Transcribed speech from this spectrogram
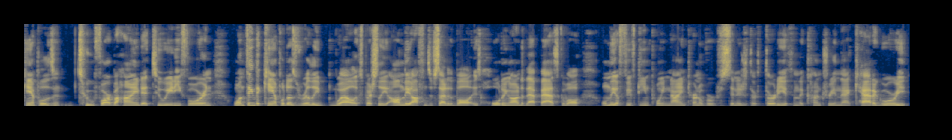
Campbell isn't too far behind at 284. And one thing that Campbell does really well, especially on the offensive side of the ball, is holding on to that basketball. Only a 15.9 turnover percentage. They're 30th in the country in that category.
